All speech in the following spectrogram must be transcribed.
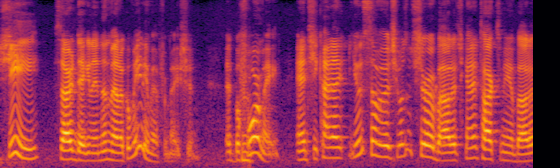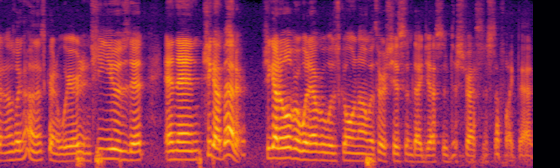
she started digging into the medical medium information uh, before me. And she kind of used some of it. She wasn't sure about it. She kind of talked to me about it. And I was like, oh, that's kind of weird. And she used it. And then she got better. She got over whatever was going on with her. She had some digestive distress and stuff like that.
